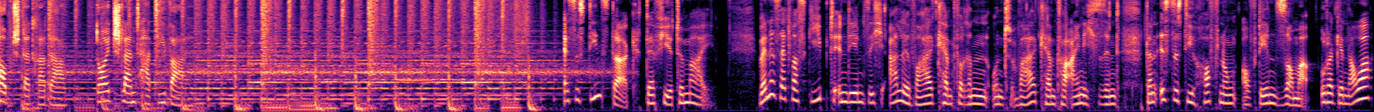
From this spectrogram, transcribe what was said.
Hauptstadtradar. Deutschland hat die Wahl. Es ist Dienstag, der 4. Mai. Wenn es etwas gibt, in dem sich alle Wahlkämpferinnen und Wahlkämpfer einig sind, dann ist es die Hoffnung auf den Sommer oder genauer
